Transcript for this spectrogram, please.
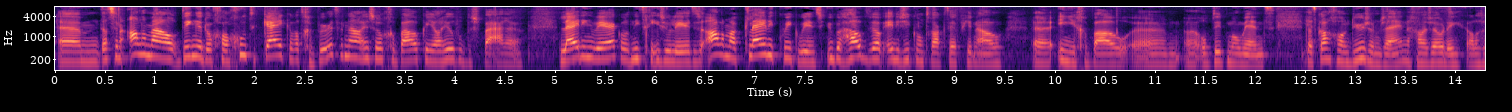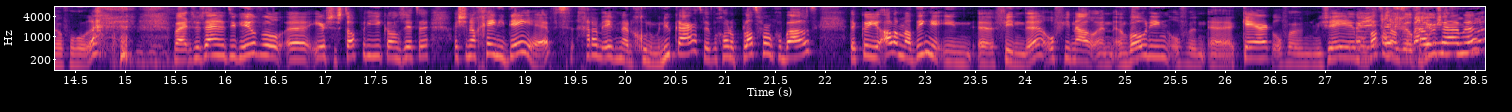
Ehm, dat zijn allemaal dingen door gewoon goed te kijken wat gebeurt er nou in zo'n gebouw, kun je al heel veel besparen. Leidingwerk, wat niet geïsoleerd is, allemaal kleine quick wins. Überhaupt welk energiecontract heb je nou eh, in je gebouw ehm, eh, op dit moment? Dat kan gewoon duurzaam zijn, daar gaan we zo denk ik alles over horen. maar er zijn natuurlijk heel veel eerste stappen die je kan zetten. Als je nou geen idee hebt, ga dan even naar de groene menukaart. We hebben gewoon een platform gebouwd. Daar kun je allemaal dingen in vinden. Of je nou een, een woning of een eh, kerk of een museum of wat dan ook wil verduurzamen.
